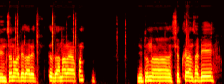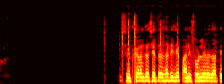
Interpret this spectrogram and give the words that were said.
सिंचन वाटेदार आहेत तिथं जाणार आहे आपण. जिथून शेतकऱ्यांसाठी शेतकऱ्यांच्या शेतासाठी जे पाणी सोडलेले जाते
